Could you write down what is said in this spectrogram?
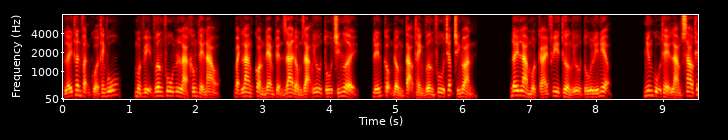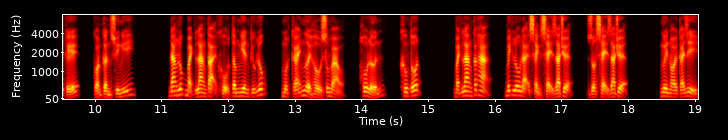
lấy thân phận của thanh vũ, một vị vương phu là không thể nào, bạch lang còn đem tuyển ra đồng dạng ưu tú chín người, đến cộng đồng tạo thành vương phu chấp chính đoàn. Đây là một cái phi thường ưu tú lý niệm. Nhưng cụ thể làm sao thiết kế, còn cần suy nghĩ. Đang lúc bạch lang tại khổ tâm nghiên cứu lúc, một cái người hầu xông vào, hô lớn, không tốt. Bạch lang các hạ, bích lô đại sảnh xảy ra chuyện rồi xảy ra chuyện. Ngươi nói cái gì?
